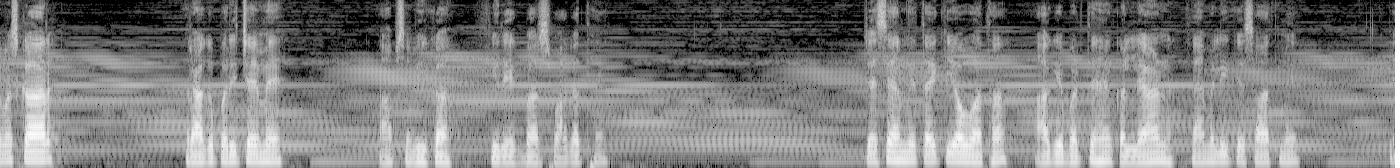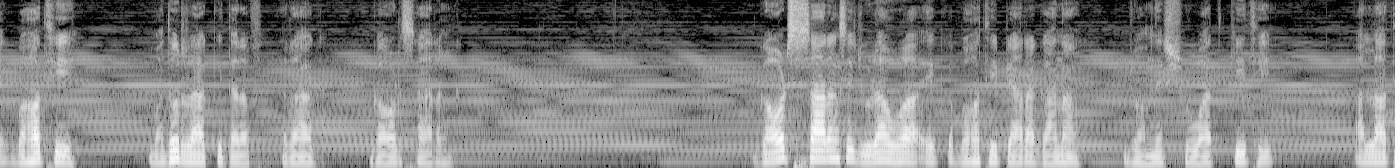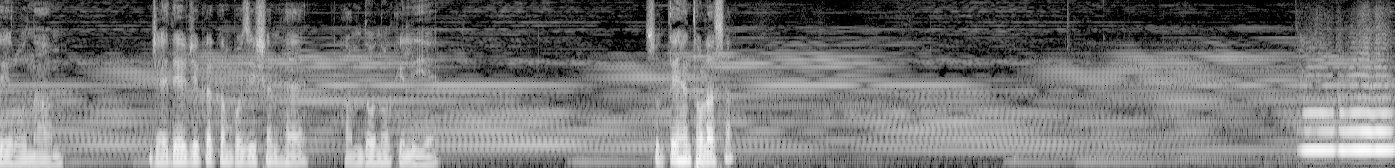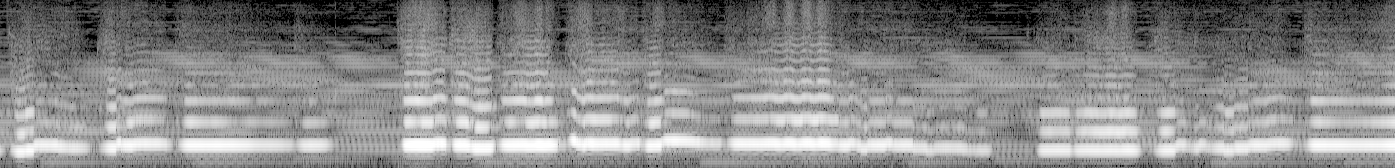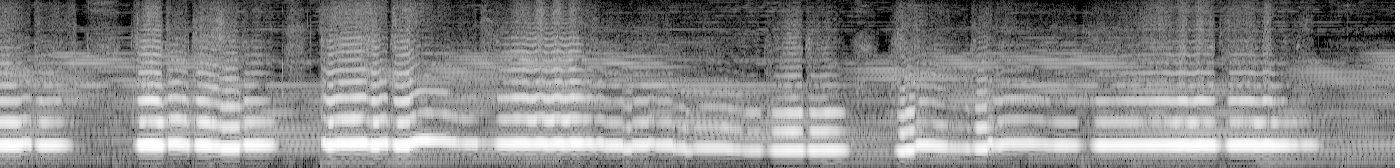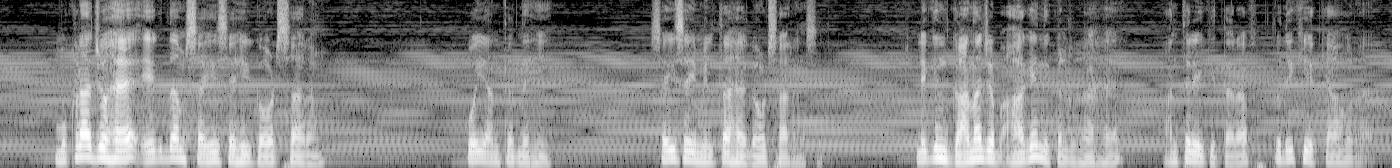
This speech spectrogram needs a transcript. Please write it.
नमस्कार। राग परिचय में आप सभी का फिर एक बार स्वागत है। जैसे हमने तय किया हुआ था, आगे बढ़ते हैं कल्याण फैमिली के साथ में एक बहुत ही मधुर राग की तरफ़, राग गौड़ सारंग। गौड़ सारंग से जुड़ा हुआ एक बहुत ही प्यारा गाना जो हमने शुरुआत की थी, अल्लाह तेरो नाम। जयदेव जी का कंपोजिशन है हम दोनों के लिए। सुनते हैं थोड़ा सा। मुखड़ा जो है एकदम सही सही गौड़ सारंग कोई अंतर नहीं। सही सही मिलता है गौड़ सारंग से। लेकिन गाना जब आगे निकल रहा है, अंतरे की तरफ़ तो देखिए क्या हो रहा है।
